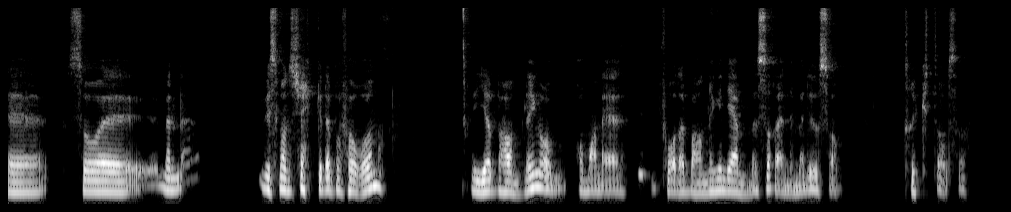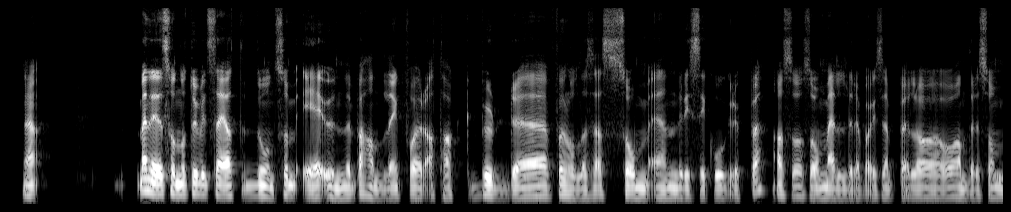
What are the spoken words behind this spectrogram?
Eh, så, eh, men hvis man sjekker det på forhånd, gir behandling, og, og man er, får den behandlingen hjemme, så regner vi det jo som trygt, altså. Ja. Men er det sånn at du vil si at noen som er under behandling for attakk, burde forholde seg som en risikogruppe? Altså som eldre f.eks., og, og andre som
